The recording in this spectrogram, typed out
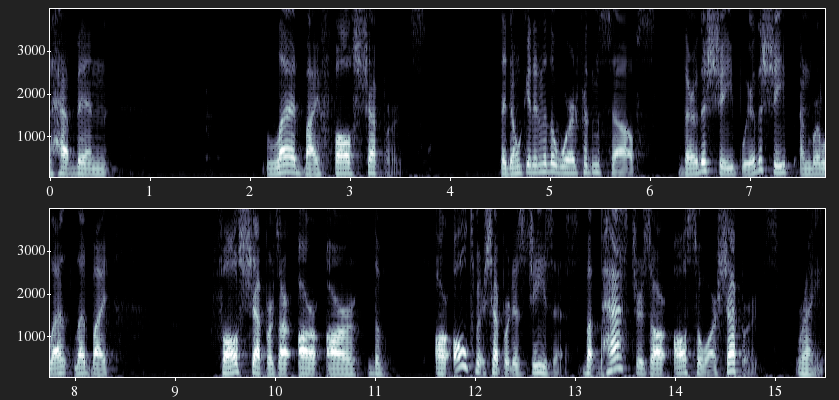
have been led by false shepherds. They don't get into the word for themselves. They're the sheep, we're the sheep, and we're led, led by false shepherds. Our, our, our, the, our ultimate shepherd is Jesus, but pastors are also our shepherds. Right.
